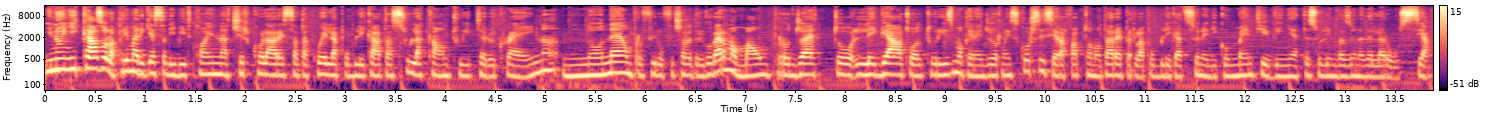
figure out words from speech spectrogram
In ogni caso, la prima richiesta di Bitcoin a circolare è stata quella pubblicata sull'account Twitter Ukraine. Non è un profilo ufficiale del governo, ma un progetto legato al turismo che nei giorni scorsi si era fatto notare per la pubblicazione di commenti e vignette sull'invasione della Russia.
